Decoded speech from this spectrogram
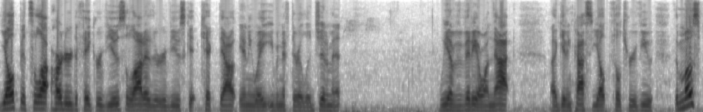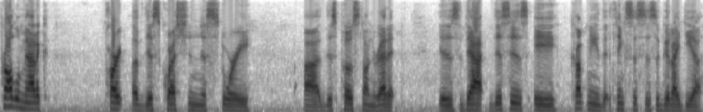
Yelp, it's a lot harder to fake reviews. A lot of the reviews get kicked out anyway, even if they're legitimate. We have a video on that, uh, getting past the Yelp filter review. The most problematic part of this question, this story, uh, this post on Reddit, is that this is a company that thinks this is a good idea,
